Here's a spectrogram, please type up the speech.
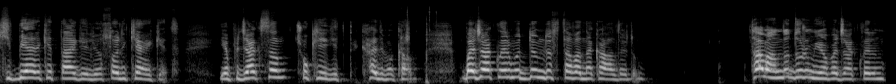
İki, bir hareket daha geliyor. Son iki hareket. Yapacaksın. Çok iyi gittik. Hadi bakalım. Bacaklarımı dümdüz tavana kaldırdım. Tavanda durmuyor bacakların.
